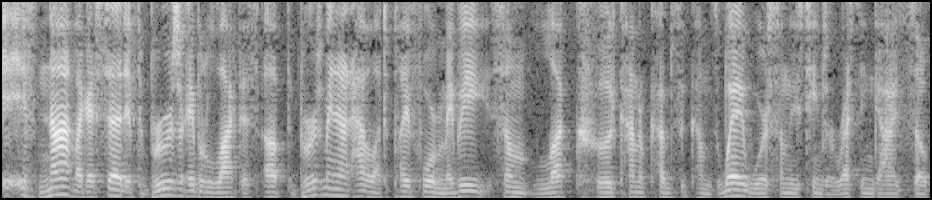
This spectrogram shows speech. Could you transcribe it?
if not, like I said, if the Brewers are able to lock this up, the Brewers may not have a lot to play for. Maybe some luck could kind of Cubs that comes away where some of these teams are resting guys, so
